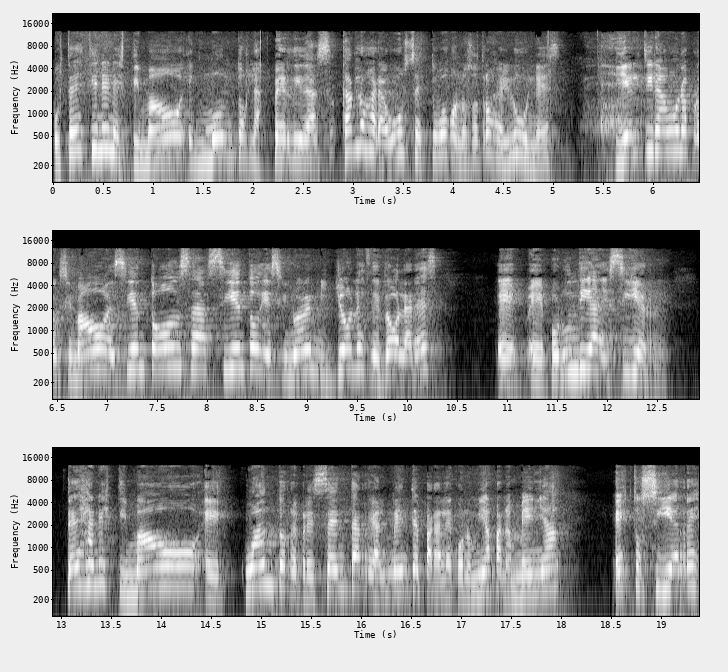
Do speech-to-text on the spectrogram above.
Ustedes tienen estimado en montos las pérdidas. Carlos Araúz estuvo con nosotros el lunes y él tiraba un aproximado de 111 a 119 millones de dólares eh, eh, por un día de cierre. ¿Ustedes han estimado eh, cuánto representa realmente para la economía panameña estos cierres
